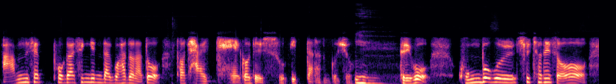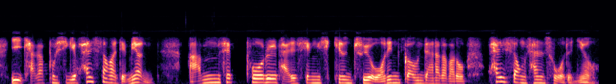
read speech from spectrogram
암세포가 생긴다고 하더라도 더 잘 제거될 수 있다라는 거죠. 예. 그리고 공복을 실천해서 이 자가포식이 활성화되면 암세포를 발생시키는 주요 원인 가운데 하나가 바로 활성산소거든요.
